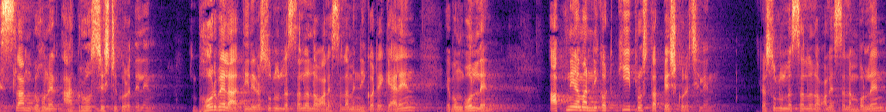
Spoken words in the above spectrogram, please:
ইসলাম গ্রহণের আগ্রহ সৃষ্টি করে দিলেন। ভোরবেলা তিনি রসুল্লাহ সাল্লু আলাইস্লামের নিকটে গেলেন এবং বললেন, আপনি আমার নিকট কি প্রস্তাব পেশ করেছিলেন? রসুল্লাহ সাল্লু আলাইসাল্লাম বললেন,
